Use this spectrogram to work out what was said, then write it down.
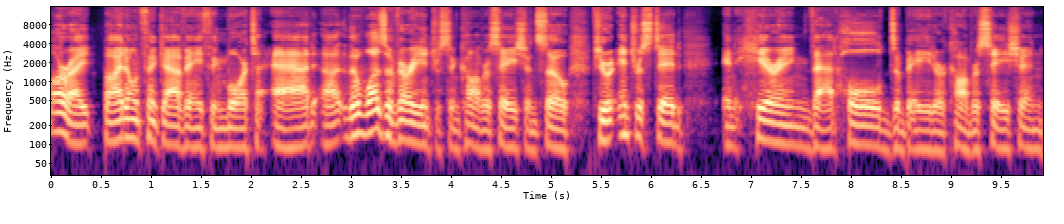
All right, but I don't think I have anything more to add. Uh, there was a very interesting conversation. So if you're interested in hearing that whole debate or conversation,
